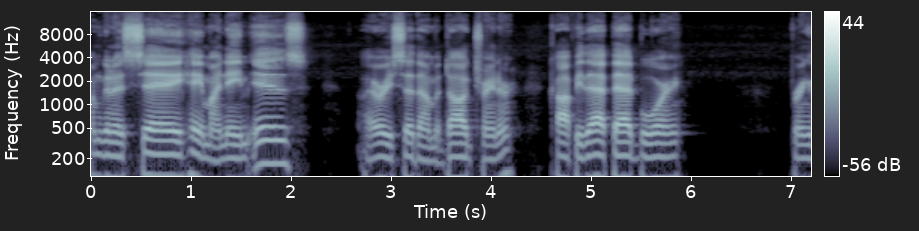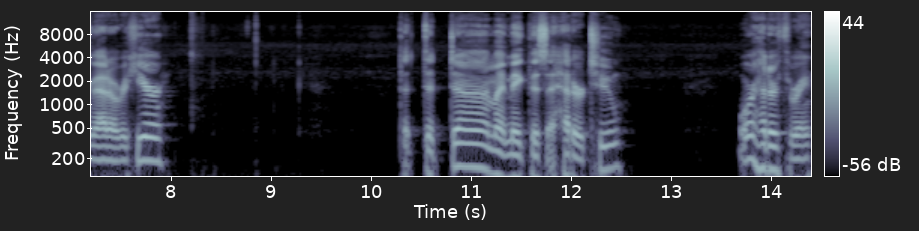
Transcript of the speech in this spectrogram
I'm going to say, hey, my name is. I already said that I'm a dog trainer. Copy that bad boy. Bring that over here. Da, da, da. I might make this a header 2 or header 3.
